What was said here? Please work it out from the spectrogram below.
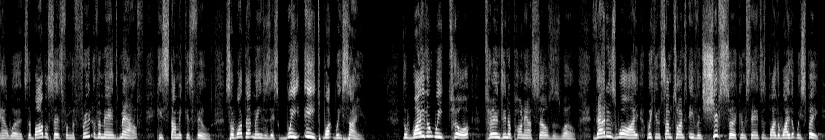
our words. The Bible says, from the fruit of a man's mouth, his stomach is filled. So what that means is this we eat what we say. The way that we talk turns in upon ourselves as well. That is why we can sometimes even shift circumstances by the way that we speak.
